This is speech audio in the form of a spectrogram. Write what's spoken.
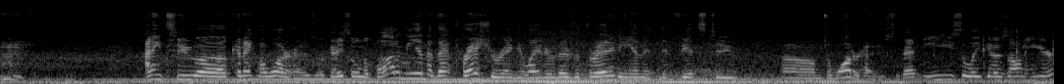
I need to uh, connect my water hose. Okay, so on the bottom end of that pressure regulator, there's a threaded end that, that fits to um, the water hose. So that easily goes on here.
